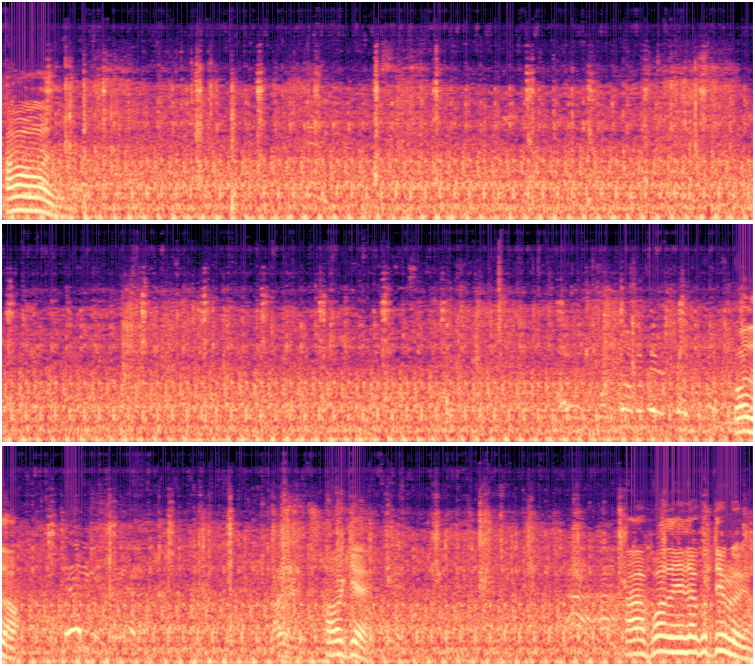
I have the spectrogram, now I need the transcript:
ஆமாம் ஆமாம் போதும். ஓகே ஆ போதும். இதை குத்தி விடுங்க.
